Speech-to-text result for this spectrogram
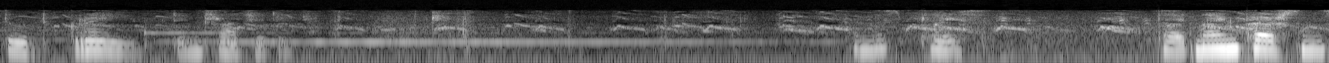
stood graved in tragedy. In this place died nine persons,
